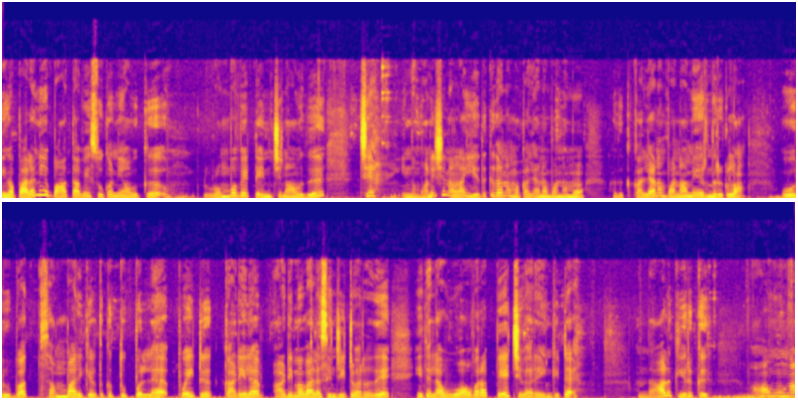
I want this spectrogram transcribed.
இங்கே பழனியை பார்த்தாவே சுகன்யாவுக்கு ரொம்பவே டென்ஷன் ஆகுது. ச்சே இந்த மனுஷனெல்லாம் எதுக்கு தான் நம்ம கல்யாணம் பண்ணமோ? அதுக்கு கல்யாணம் பண்ணாமே இருந்திருக்கலாம். ஒரு ரூபா சம்பாதிக்கிறதுக்கு துப்பு இல்லை. போயிட்டு கடையில் அடிமை வேலை செஞ்சுக்கிட்டு வர்றது இதெல்லாம் ஓவராக பேச்சு வேற என்கிட்ட. அந்த ஆளுக்கு இருக்குது ஆமாண்ணா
